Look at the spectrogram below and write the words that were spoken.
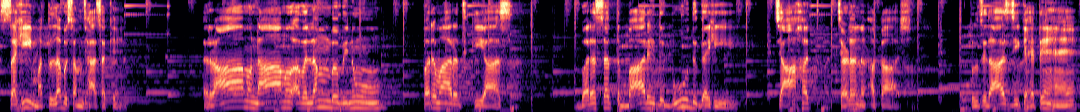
सही मतलब समझा सकें। राम नाम अवलंब बिनु, परमारथ की आस, बरसत बारिद बूद गही। चाहत चढ़न आकाश। तुलसीदास जी कहते हैं,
